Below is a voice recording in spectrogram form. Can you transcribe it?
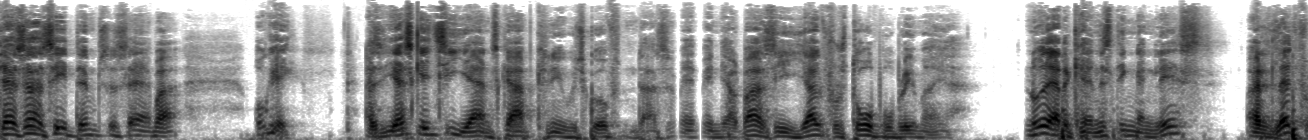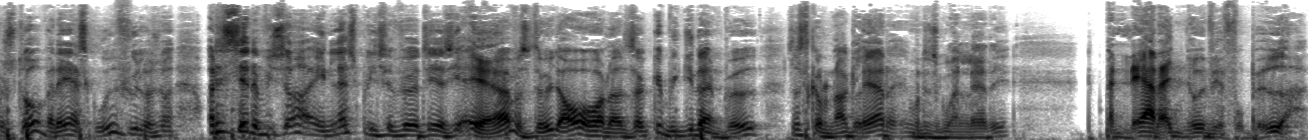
Da jeg så har set dem, så sagde jeg bare, okay, altså jeg skal ikke sige, at jeg er en skarp kniv i skuffen, altså, men, men jeg vil bare sige, at jeg har for store problemer her. Noget af det kan jeg næsten ikke engang læse. Og det let forstå, hvad det er, jeg skal udfylde og sådan noget. Og det sætter vi så en lastbilchauffør til at sige, ja, hvis du ikke overholder så kan vi give dig en bøde. Så skal du nok lære det. Hvordan skulle man lære det? Man lærer da ikke noget ved at få bøder.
